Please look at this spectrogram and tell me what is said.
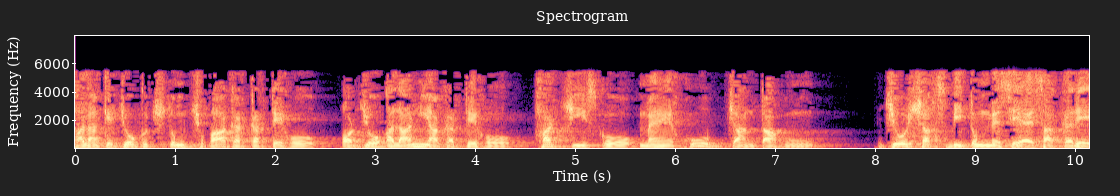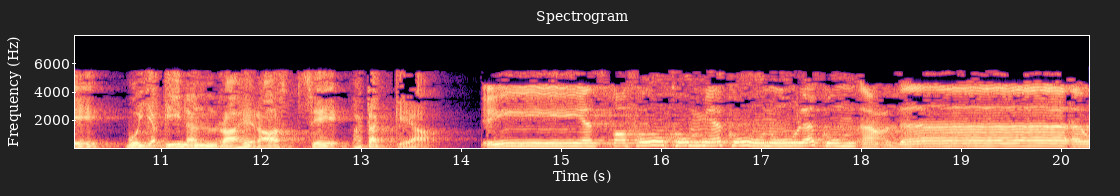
حالانکہ جو کچھ تم چھپا کر کرتے ہو اور جو علانیہ کرتے ہو، ہر چیز کو میں خوب جانتا ہوں۔ جو شخص بھی تم میں سے ایسا کرے، وہ یقیناً راہ راست سے بھٹک گیا۔ يثقفوكم يكونوا لكم أعداء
